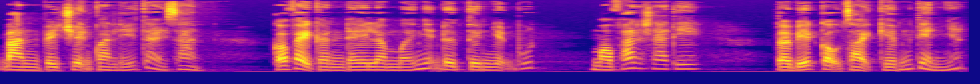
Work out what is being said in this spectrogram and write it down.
bàn về chuyện quản lý tài sản. Có phải gần đây là mới nhận được tiền nhuận bút mau phát ra đi. Tớ biết cậu giỏi kiếm tiền nhất,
